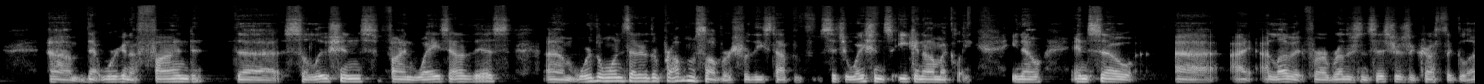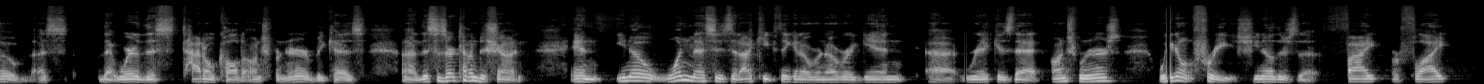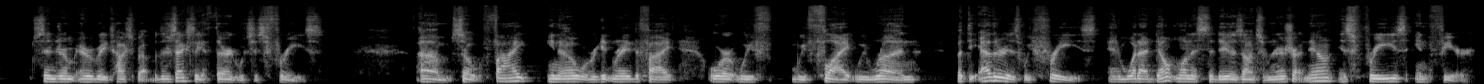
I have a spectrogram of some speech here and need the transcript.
um, that we're going to find the solutions, find ways out of this. Um, we're the ones that are the problem solvers for these type of situations economically, you know. And so uh, I, I love it for our brothers and sisters across the globe us, that wear this title called entrepreneur because uh, this is our time to shine. And you know, one message that I keep thinking over and over again, uh, Rick, is that entrepreneurs we don't freeze. You know, there's the fight or flight syndrome everybody talks about, but there's actually a third, which is freeze. Um, so fight, you know, we're getting ready to fight, or we we flight, we run. But the other is we freeze. And what I don't want us to do as entrepreneurs right now is freeze in fear.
